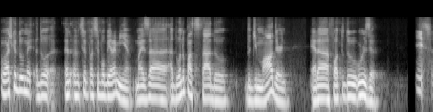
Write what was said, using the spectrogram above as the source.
eu acho que a do. do pode ser bobeira minha, mas a, a do ano passado, do de Modern, era a foto do Urza. Isso.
